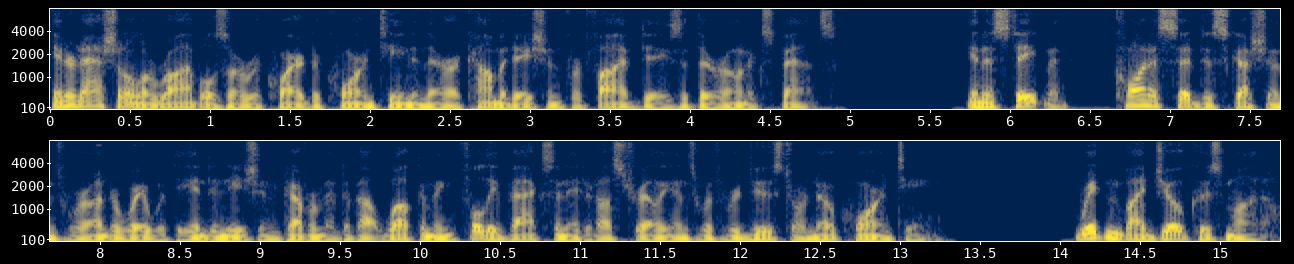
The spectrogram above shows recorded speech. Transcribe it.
International arrivals are required to quarantine in their accommodation for five days at their own expense. In a statement, Qantas said discussions were underway with the Indonesian government about welcoming fully vaccinated Australians with reduced or no quarantine. Written by Joe Cusmano.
